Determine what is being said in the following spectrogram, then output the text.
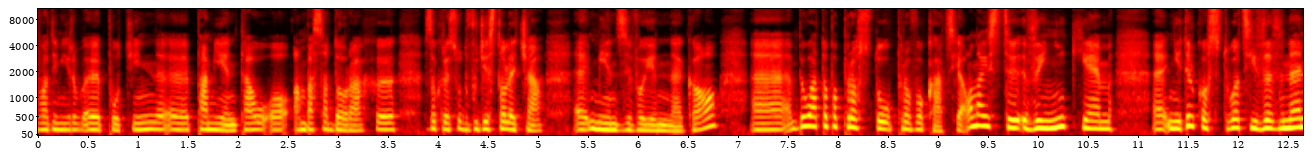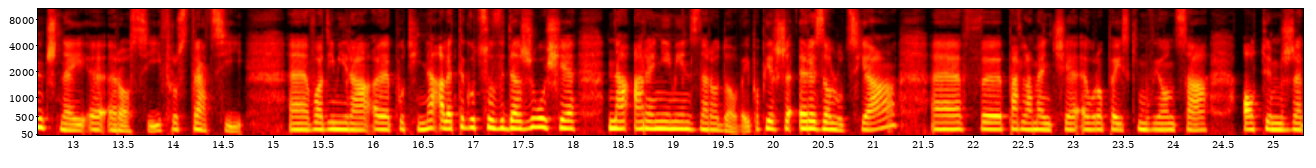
Władimir Putin pamiętał o ambasadorach z okresu dwudziestolecia międzywojennego. Była to po prostu prowokacja. Ona jest wynikiem nie tylko sytuacji wewnętrznej Rosji, frustracji Władimira Putina, ale tego, co wydarzyło się na arenie międzynarodowej międzynarodowej. Po pierwsze, rezolucja e, w Parlamencie Europejskim mówiąca o tym, że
